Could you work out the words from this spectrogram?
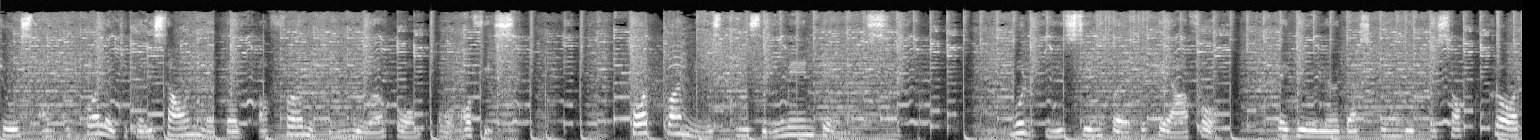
choose an ecologically sound method of furnishing your home or office. Fourth one is easy maintenance. Wood is simple to care for. Regular dusting with a soft cloth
